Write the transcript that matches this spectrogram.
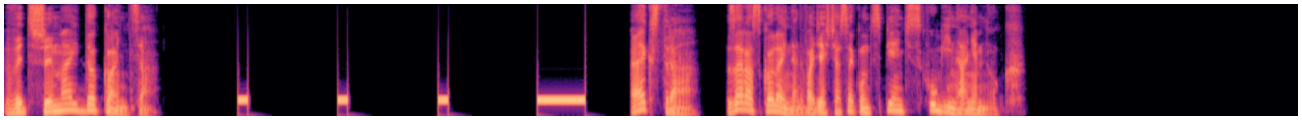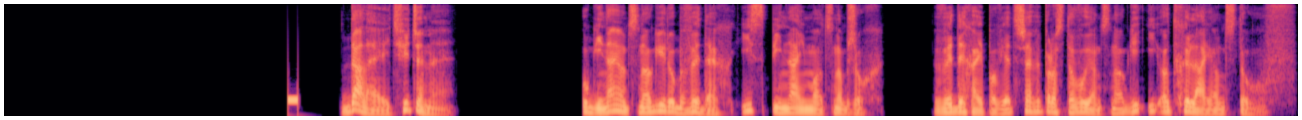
Wytrzymaj do końca. Ekstra! Zaraz kolejne 20 sekund spięć z uginaniem nóg. Dalej ćwiczymy. Uginając nogi rób wydech i spinaj mocno brzuch. Wydychaj powietrze wyprostowując nogi i odchylając tułów.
